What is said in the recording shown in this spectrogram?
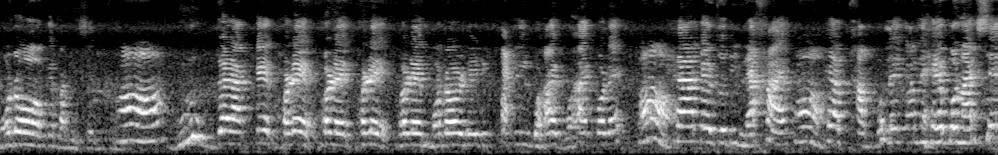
মদকে বান্ধিছে দেখোন। গুৰু গাৰাকে ঘৰে ঘৰে ঘৰে ঘৰে মদৰ হেৰি পাতি বহাই বহাই কৰে। সেয়াকে যদি নাখায় সেয়া খাবলৈ কাৰণেহে বনাইছে।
